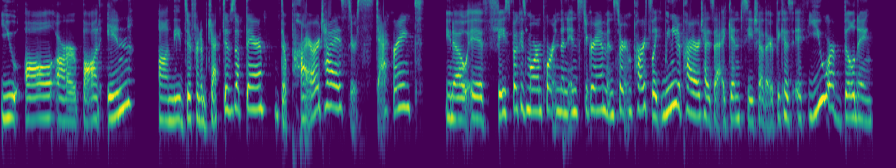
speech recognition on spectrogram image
You all are bought in on the different objectives up there. They're prioritized, they're stack ranked. You know, if Facebook is more important than Instagram in certain parts, like we need to prioritize that against each other because if you are building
